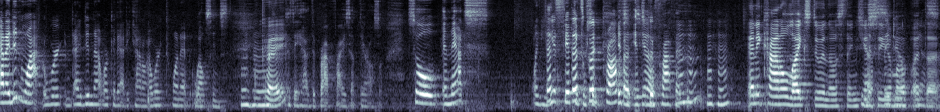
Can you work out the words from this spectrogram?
And I didn't wa- work, I did not work at Adicano, I worked one at Welsing's. Okay. Because they have the brat fries up there also. So, and that's, like, you get That's- fifty that's percent. good profit, It's a yes. good profit. And Econo likes doing those things. You Yes, see them do, up at the,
